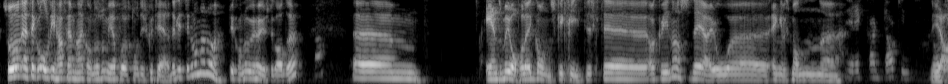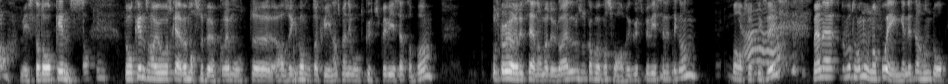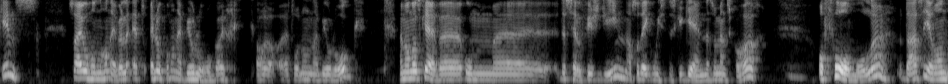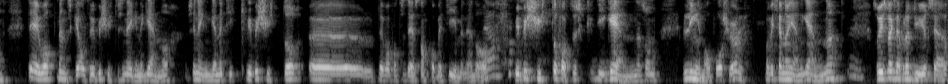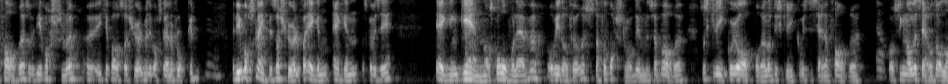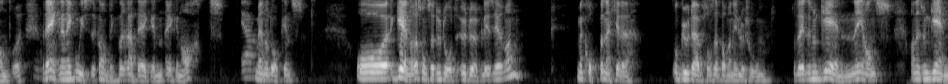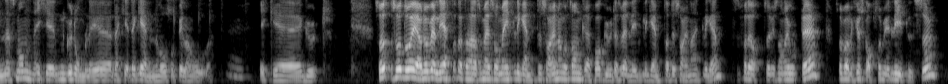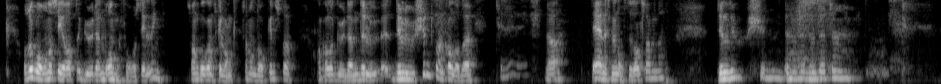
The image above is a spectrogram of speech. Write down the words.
Så jeg tenker alle de her fem her kan jo, som vi har prøvd nå, å diskutere det litt. Grann, da. De kan jo i høyeste grad det. Ehm, en som i hvert fall er ganske kritisk til Aquinas, det er jo uh, engelskmannen uh, Richard Dawkins. Ja, Mr. Dawkins. Dawkins. Dawkins har jo skrevet masse bøker imot uh, altså ikke bare mot Aquinas, men imot gudsbevis etterpå. Nå skal vi høre litt senere med du da, Ellen, som skal prøve å forsvare gudsbeviset litt. Grann. Bare avslutningsvis. Men uh, for å ta noen av poengene til han Dawkins, så er jo han, han er vel, et, jeg lurer på om han er biolog av yrke, jeg tror han er biolog. Men han har skrevet om uh, the selfish gene, altså de egoistiske genene som mennesker har. Og formålet, der sier han, det er jo at mennesket alltid vil beskytte sine egne gener, sin egen genetikk. Vi beskytter uh, Det var faktisk det jeg snakka om i timen i dag. Ja. Vi beskytter faktisk de genene som ligner på oss sjøl, når vi kjenner igjen genene. Mm. Så hvis f.eks. et dyr ser fare, så vil de varsle øh, ikke bare seg sjøl, men de varsler hele flokken. Mm. Men De varsler egentlig seg sjøl for egen, egen skal vi si, egen gener skal overleve og videreføres. Derfor varsler de om de ser fare. Så skriker jo aper, eller de skriker hvis de ser en fare, Ja. og signaliserer til alle andre. Men det er egentlig en egoistisk handling for å redde egen, egen art Ja. mener Dawkins. Og gener er sånn sett udødelige, sier han. Men kroppen er ikke det. Og Gud er sånn sett bare en illusjon. Så det er liksom genene i hans Han er som genenes mann, ikke den guddommelige Det er ikke det er genene våre som spiller en rolle, Mm. ikke Gud. Så, så da er han jo veldig etter dette her som er sånn med intelligent design. Han går til angrep på Gud er så veldig intelligent og designer intelligent. For hvis han har gjort det, så bør han ikke skapt så mye lidelse. Og så går han og sier at Gud er en vrangforestilling. Så han går ganske langt, han Dawkins. da. Han kaller Gud en delu delusion, tror jeg han kaller det. Ja, Det er nesten en 80-tallssang, det. Delusion da, da, da, da.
